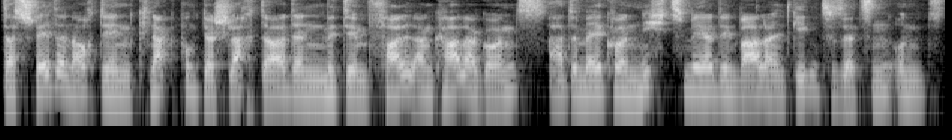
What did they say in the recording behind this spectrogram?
das stellt dann auch den Knackpunkt der Schlacht dar, denn mit dem Fall an Kalagons hatte Melkor nichts mehr den Waler entgegenzusetzen und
